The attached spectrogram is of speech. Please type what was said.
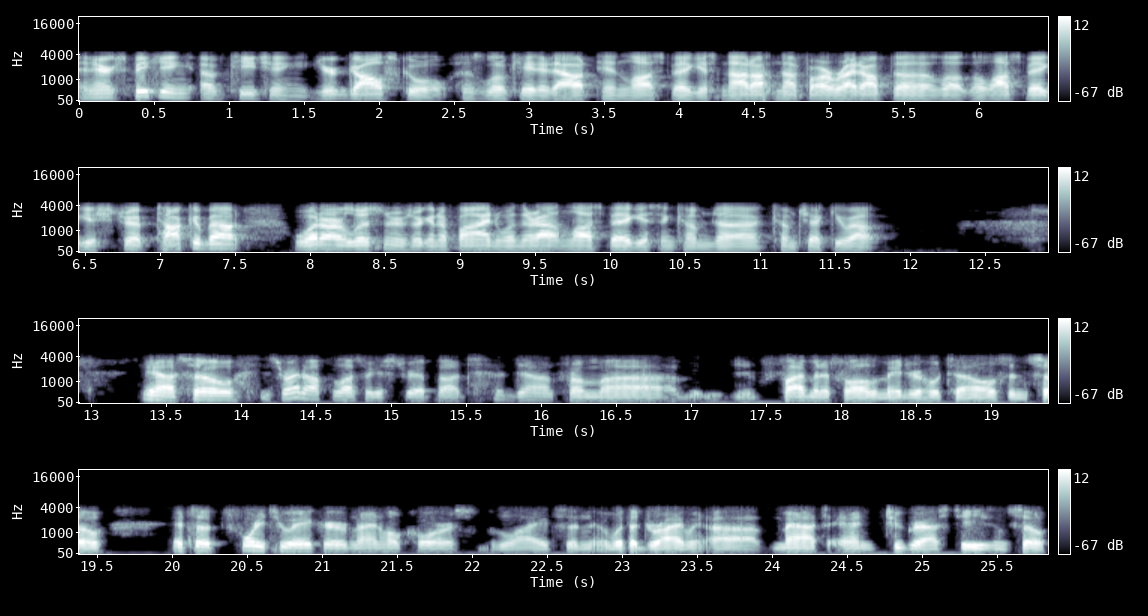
And Eric, speaking of teaching, your golf school is located out in Las Vegas, not not far, right off the the Las Vegas Strip. Talk about what our listeners are going to find when they're out in Las Vegas and come uh, come check you out. Yeah, so it's right off the Las Vegas Strip, about down from uh, five minutes from all the major hotels, and so it's a 42 acre nine hole course with lights and with a driving uh, mat and two grass tees, and so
